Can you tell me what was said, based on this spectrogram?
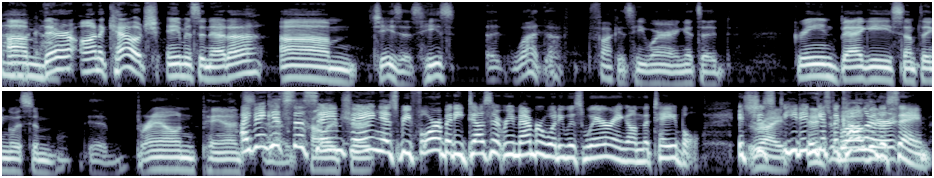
Um, they're on a couch, Amos and Edda. Um, Jesus, he's uh, what the fuck is he wearing? It's a green baggy something with some uh, brown pants. I think it's the same shirt. thing as before, but he doesn't remember what he was wearing on the table. It's just Right. he didn't It's- get the well, color the same.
